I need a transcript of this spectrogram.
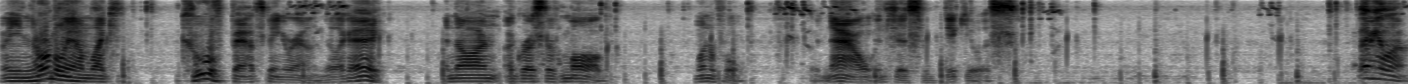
I mean, normally I'm like cool with bats being around. They're like, hey, a non-aggressive mob. Wonderful. But now, it's just ridiculous. Leave me alone!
